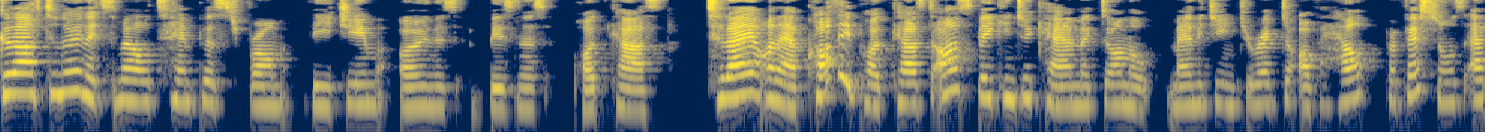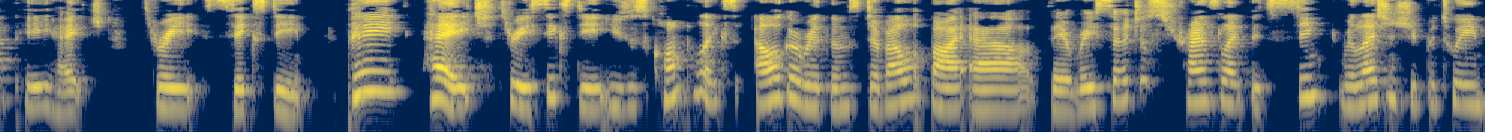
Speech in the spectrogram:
Good afternoon, it's Mel Tempest from the Gym Owners Business Podcast. Today on our coffee podcast, I'm speaking to Cam McDonald, Managing Director of Health Professionals at PH360. PH360 uses complex algorithms developed by our, their researchers to translate the distinct relationship between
